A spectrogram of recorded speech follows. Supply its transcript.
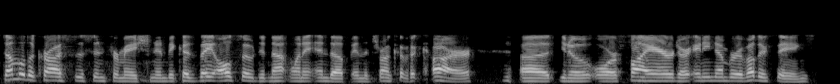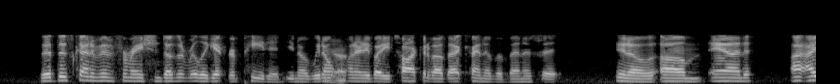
stumbled across this information, and because they also did not want to end up in the trunk of a car, uh, you know, or fired, or any number of other things, that this kind of information doesn't really get repeated. You know, we don't yeah. want anybody talking about that kind of a benefit. You know, um, and I, I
